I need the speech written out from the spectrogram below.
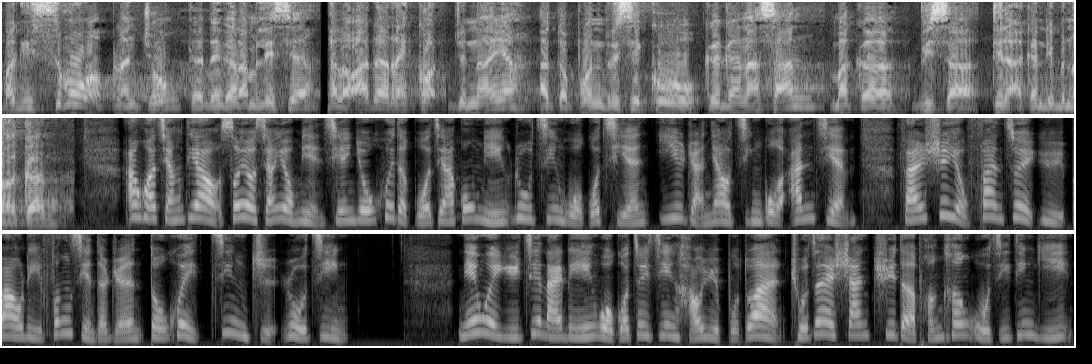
bagi semua pelancong ke negara Malaysia kalau ada rekod jenayah ataupun risiko keganasan maka visa tidak akan dibenarkan 安华强调，所有享有免签优惠的国家公民入境我国前，依然要经过安检。凡是有犯罪与暴力风险的人，都会禁止入境。年尾雨季来临，我国最近好雨不断。处在山区的彭亨五级丁仪，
